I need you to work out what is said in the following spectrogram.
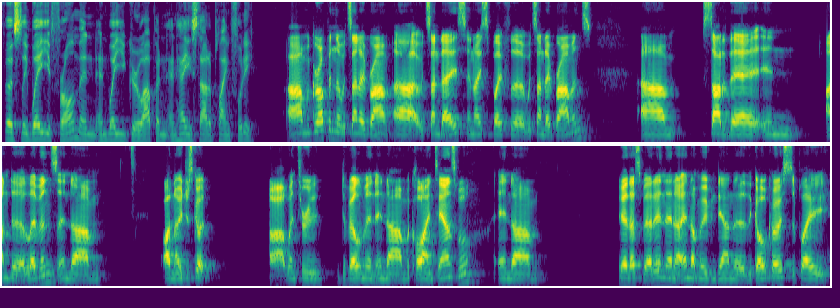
firstly, where you're from and, and where you grew up and, and how you started playing footy. Um, I grew up in the Whitsunday Brahm, uh, Whitsundays, and I used to play for the Whitsunday Brahmans. Um, started there in under 11s, and um, I don't know, just got uh, went through development in uh, Mackay and Townsville, and um, yeah, that's about it. And then I ended up moving down to the Gold Coast to play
